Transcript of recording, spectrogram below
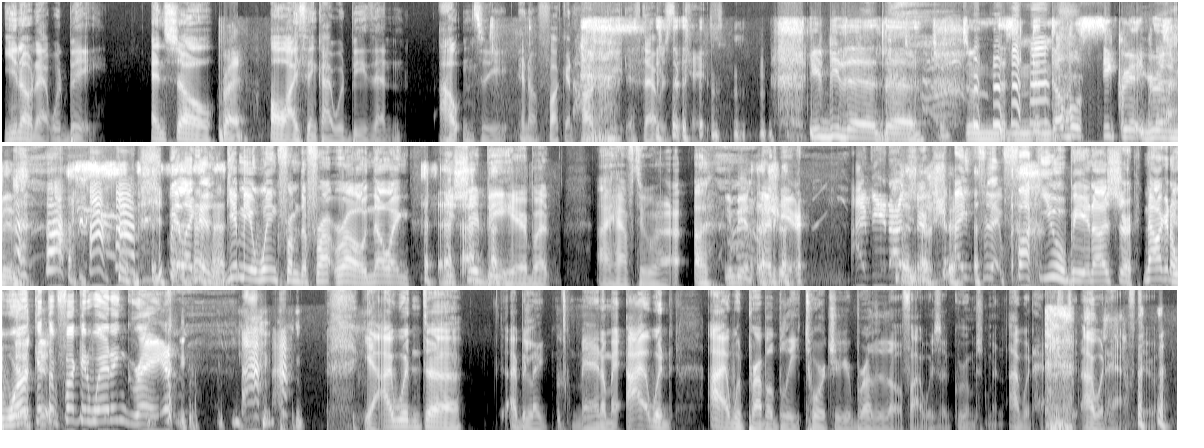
You know that would be, and so Right. oh, I think I would be then out and see in a fucking heartbeat if that was the case. You'd be the the, the, the double secret groomsman. be like this. Give me a wink from the front row, knowing you should be here, but I have to. Uh, uh, You'd be an adhere. usher. I'd be an usher. I, fuck you, be an usher. Now I gotta work at the fucking wedding. Great. yeah, I wouldn't. uh I'd be like, man, oh man, I would. I would probably torture your brother though if I was a groomsman. I would have to. I would have to.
